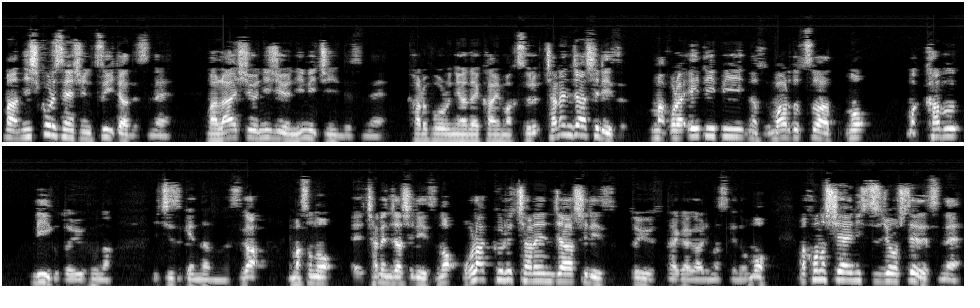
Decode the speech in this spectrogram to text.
まあ西堀選手についてはですね、まあ来週22日にですね、カリフォルニアで開幕するチャレンジャーシリーズ。まあこれは ATP のワールドツアーの、まあ株リーグという風な位置づけになるんですが、まあ、その、えチャレンジャーシリーズのオラクルチャレンジャーシリーズという大会がありますけども、まあ、この試合に出場してですね、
